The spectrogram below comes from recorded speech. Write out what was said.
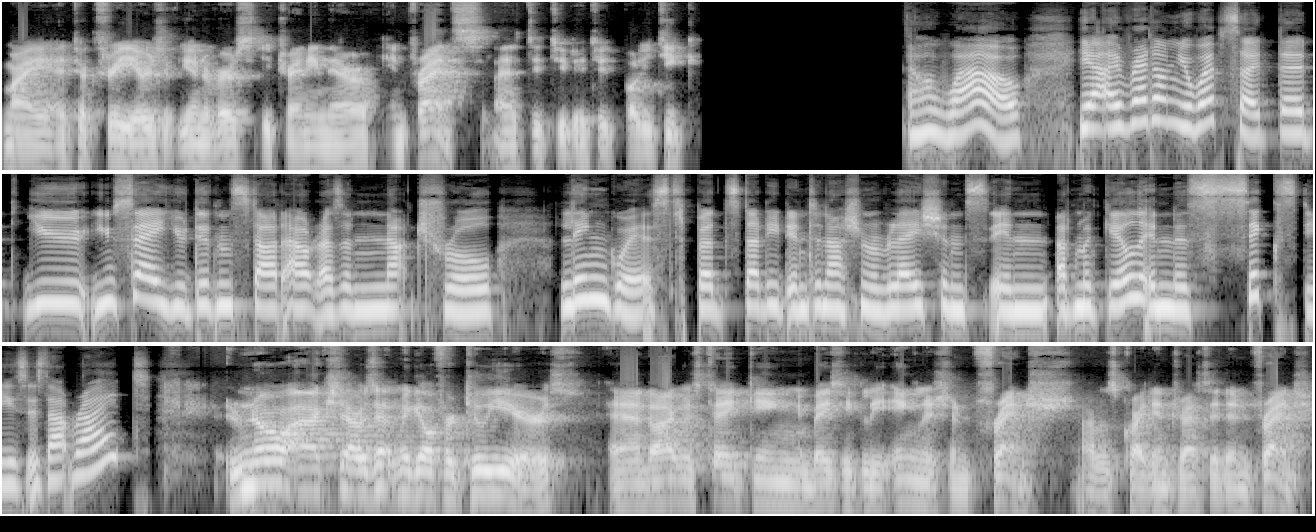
my, I took three years of university training there in France, l'Institut d'études politiques. Oh wow. Yeah, I read on your website that you you say you didn't start out as a natural linguist but studied international relations in at McGill in the 60s. Is that right? No, actually I was at McGill for 2 years and I was taking basically English and French. I was quite interested in French.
